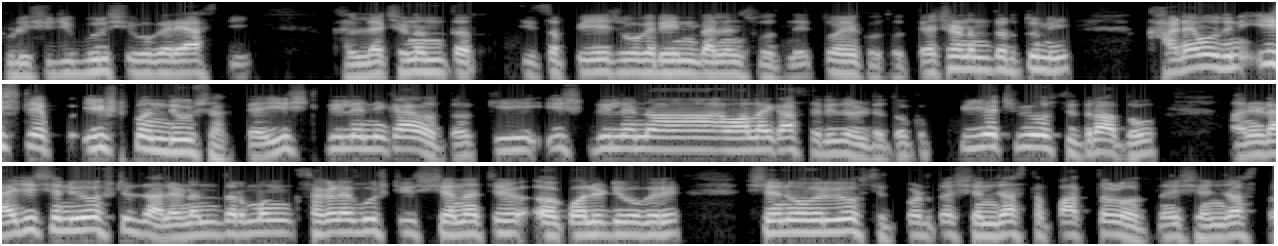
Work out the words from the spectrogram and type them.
थोडीशी जी बुरशी वगैरे असती खाल्ल्याच्या नंतर तिचा पीएच वगैरे इनबॅलन्स होत नाही तो एक होतो. त्याच्यानंतर तुम्ही खाण्यामधून इस्ट इस्ट पण देऊ शकता. इस्ट दिल्याने काय होतं की इस्ट दिल्यानं मला एक असा रिझल्ट येतो की पीएच व्यवस्थित राहतो आणि डायजेशन व्यवस्थित झाल्यानंतर मग सगळ्या गोष्टी शेणाचे क्वालिटी वगैरे शेण वगैरे व्यवस्थित पडतं. शेण जास्त पातळ होत नाही शेण जास्त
